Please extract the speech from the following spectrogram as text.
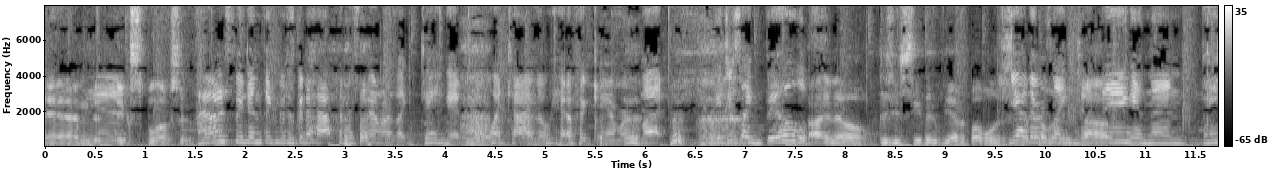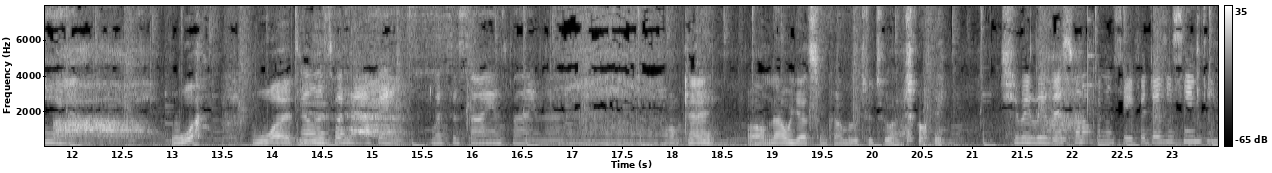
and Man. explosive. I honestly didn't think this was gonna happen this time. I was like, dang it, the one time that we have a camera. But it just like builds. I know. Did you see the yeah the bubbles just Yeah, there was like to the top? nothing and then bam. What? What? Tell us what happens. What's the science behind that? Okay. Well, now we got some kombucha to enjoy. Should we leave this one open and see if it does the same thing?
